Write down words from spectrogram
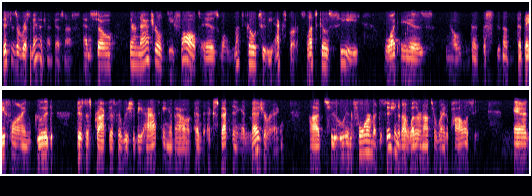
This is a risk management business. And so their natural default is, well, let's go to the experts. Let's go see what is, you know, the, the, the baseline good business practice that we should be asking about and expecting and measuring uh, to inform a decision about whether or not to write a policy. And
